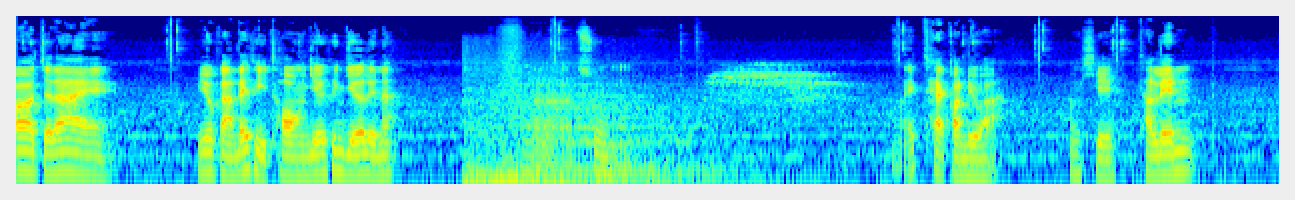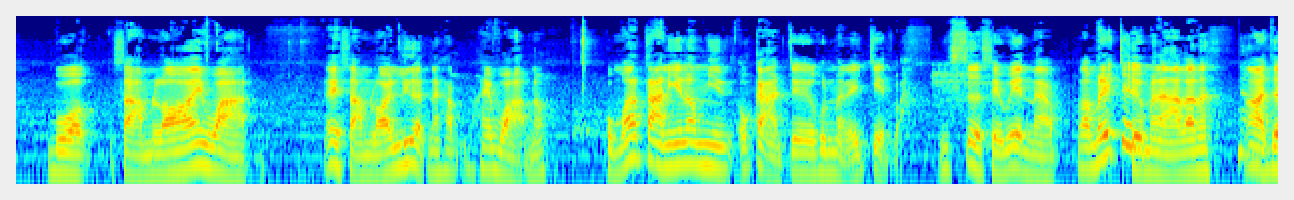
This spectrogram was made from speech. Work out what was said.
ก็จะได้มีโอกาสได้สีทองเยอะขึ้นเยอะเลยนะเอ่อสุ่มแอคแท็กก่อนดีกว่า โอเคทาเลนต์บวกสามร้อยวาดเอ้ยสามร้อยเลือดนะครับ ให้วาดเนาะผมว่าตอนนี้เรามีโอกาสเจอคุณหมายเลขเจ็ดว่ะมิสเตอร์เซเว่นนะครับ เราไม่ได้เจอมานานแล้วนะ อาจจะ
